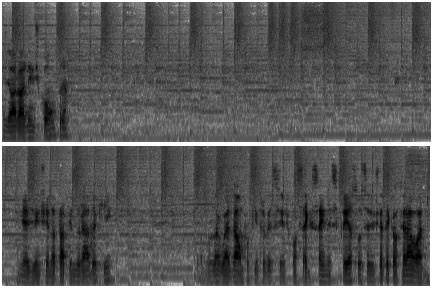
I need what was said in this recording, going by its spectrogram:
Melhor ordem de compra. A gente ainda está pendurado aqui. Vamos aguardar um pouquinho para ver se a gente consegue sair nesse preço ou se a gente vai ter que alterar a ordem.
